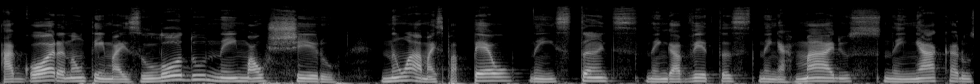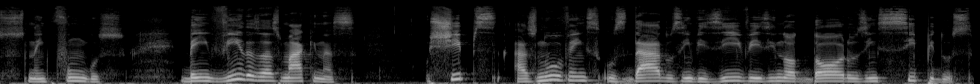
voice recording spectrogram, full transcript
agora não tem mais lodo nem mau cheiro. Não há mais papel, nem estantes, nem gavetas, nem armários, nem ácaros, nem fungos. Bem-vindas às máquinas, os chips, as nuvens, os dados invisíveis, inodoros, insípidos.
